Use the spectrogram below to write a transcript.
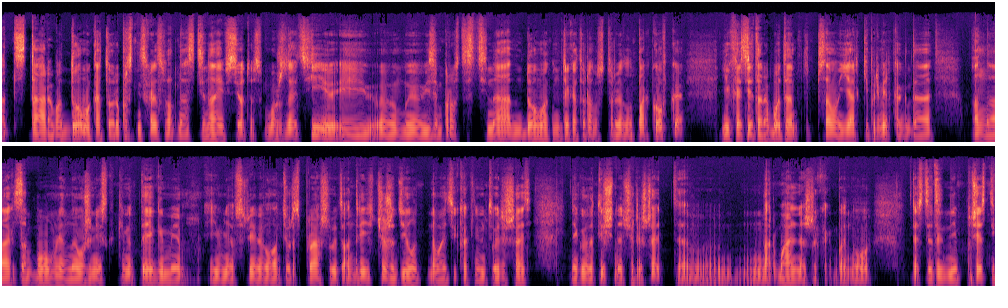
от старого дома, который просто не сохранился, одна стена и все. То есть можно зайти, и э, мы видим просто стена дома, внутри которой устроена парковка. И, кстати, эта работа, самый яркий пример, когда она забомблена уже несколькими тегами, и меня все время волонтеры спрашивают, Андрей, что же делать, давайте как-нибудь его решать. Я говорю, отлично, что решать нормально же, как бы, ну, то есть это, не, получается,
